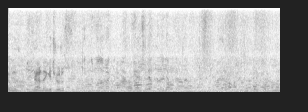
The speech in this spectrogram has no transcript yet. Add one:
Evet, nereden geçiyoruz? Gittim ona baktım. Fırtınalar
